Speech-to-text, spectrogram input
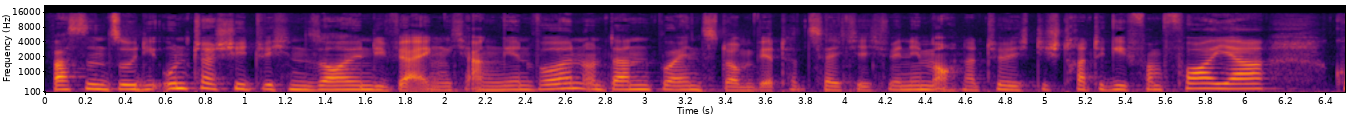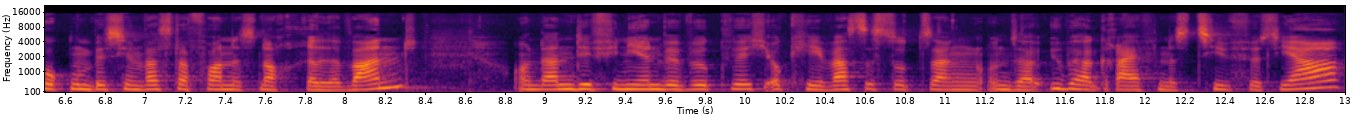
Was sind so die unterschiedlichen Säulen, die wir eigentlich angehen wollen? Und dann brainstormen wir tatsächlich. Wir nehmen auch natürlich die Strategie vom Vorjahr, gucken ein bisschen, was davon ist noch relevant und dann definieren wir wirklich, okay, was ist sozusagen unser übergreifendes Ziel fürs Jahr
